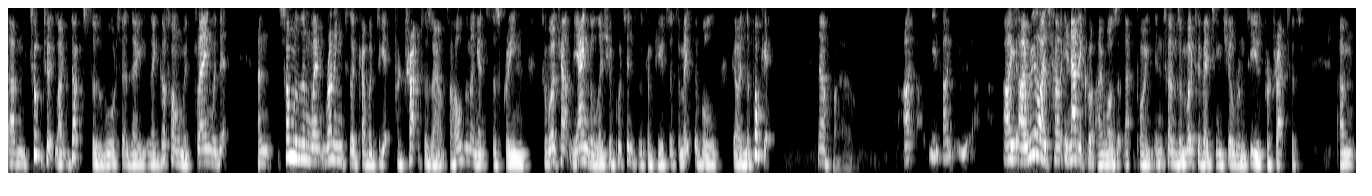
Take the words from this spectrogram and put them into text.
um, took to it like ducks to the water. They, they got on with playing with it. And some of them went running to the cupboard to get protractors out to hold them against the screen to work out the angle they should put into the computer to make the ball go in the pocket. Now, wow. I, I, I, realized how inadequate I was at that point in terms of motivating children to use protractors. Um,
